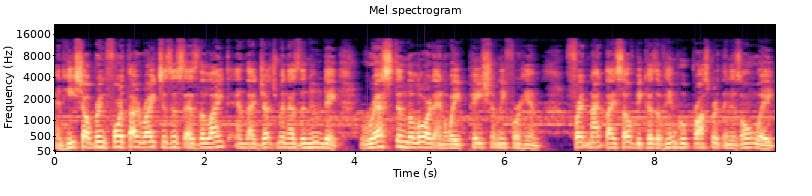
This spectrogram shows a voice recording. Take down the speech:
And he shall bring forth thy righteousness as the light and thy judgment as the noonday. Rest in the Lord and wait patiently for him. Fret not thyself because of him who prospereth in his own way,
